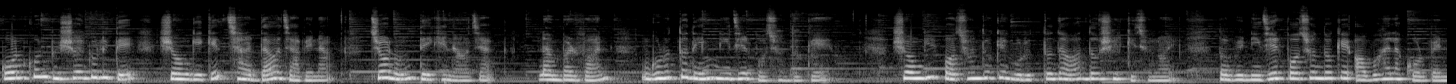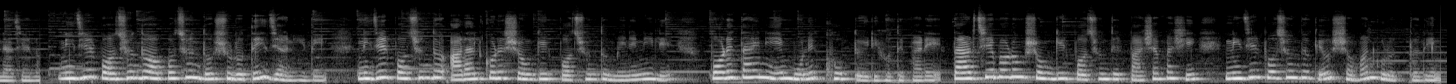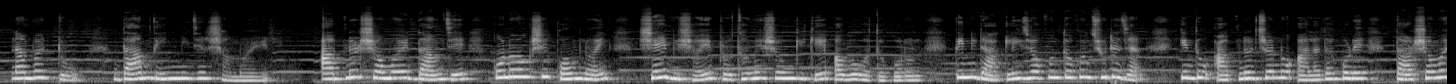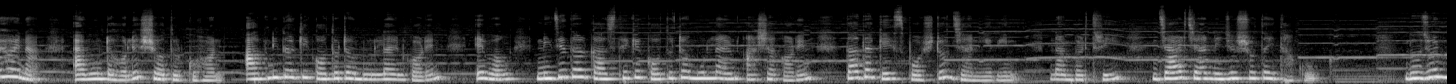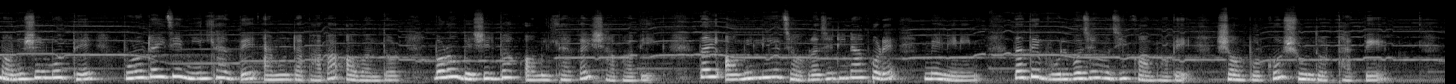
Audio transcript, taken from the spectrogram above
কোন কোন বিষয়গুলিতে সঙ্গীকে ছাড় দেওয়া যাবে না। চলুন দেখে নেওয়া যাক। নাম্বার ওয়ান গুরুত্ব দিন নিজের পছন্দকে। সঙ্গীর পছন্দকে গুরুত্ব দেওয়া দোষের কিছু নয়, তবে নিজের পছন্দকে অবহেলা করবেন না যেন। নিজের পছন্দ অপছন্দ শুরুতেই জানিয়ে দিন। নিজের পছন্দ আড়াল করে সঙ্গীর পছন্দ মেনে নিলে পরে তাই নিয়ে মনে ক্ষোভ তৈরি হতে পারে। তার চেয়ে বরং সঙ্গীর পছন্দের পাশাপাশি নিজের পছন্দকেও সমান গুরুত্ব দিন। নাম্বার টু দাম দিন নিজের সময়ের। আপনার সময়ের দাম যে কোনো অংশে কম নয়, সেই বিষয়ে প্রথমে সঙ্গীকে অবগত করুন। তিনি ডাকলেই যখন তখন ছুটে যান, কিন্তু আপনার জন্য আলাদা করে তার সময় হয় না, এমনটা হলে সতর্ক হন। আপনি তাকে কতটা মূল্যায়ন করেন এবং নিজে তার কাছ থেকে কতটা মূল্যায়ন আশা করেন, তা তাকে স্পষ্ট জানিয়ে দিন। নাম্বার থ্রি, যার যার নিজস্বতাই থাকুক। দুজন মানুষের মধ্যে পুরোটাই যে মিল থাকবে এমনটা ভাবা অবান্তর, বরং বেশিরভাগ অমিল থাকাই স্বাভাবিক। তাই অমিল নিয়ে ঝগড়াঝাটি না করে মেনে নিন, তাতে ভুল বোঝাবুঝি কম হবে, সম্পর্ক সুন্দর থাকবে।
